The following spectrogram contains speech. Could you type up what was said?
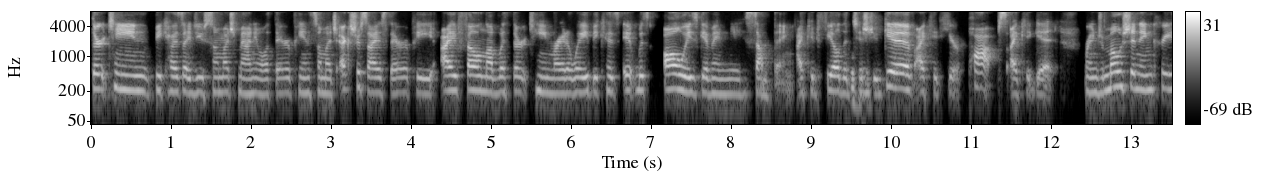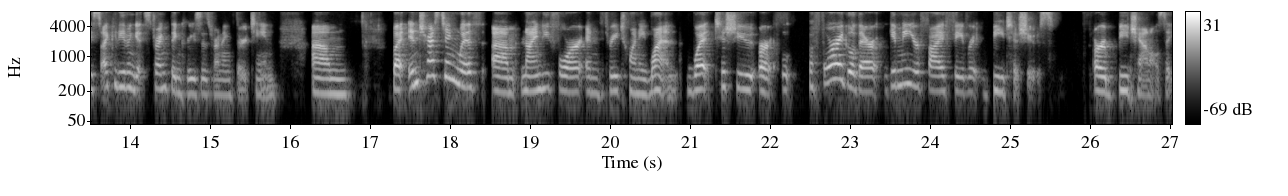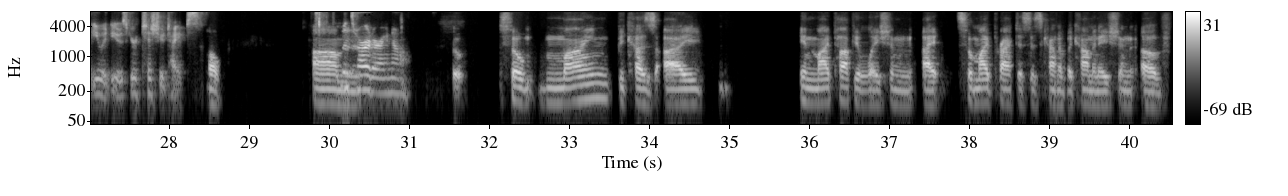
13 because i do so much manual therapy and so much exercise therapy i fell in love with 13 right away because it was always giving me something. I could feel the mm-hmm. tissue give i could hear pops i could get range of motion increased i could even get strength increases running 13 um, but interesting with um, 94 and 321 what tissue or before i go there give me your five favorite b tissues or b channels that you would use your tissue types. Oh um, it's harder, I know. So, so mine, because I, in my population, I so my practice is kind of a combination of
